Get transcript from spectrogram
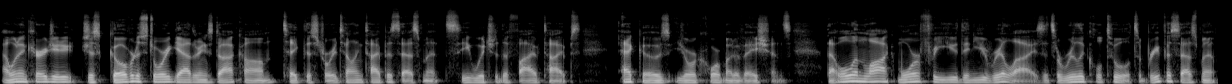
I want to encourage you to just go over to storygatherings.com, take the storytelling type assessment, see which of the five types echoes your core motivations. That will unlock more for you than you realize. It's a really cool tool. It's a brief assessment.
